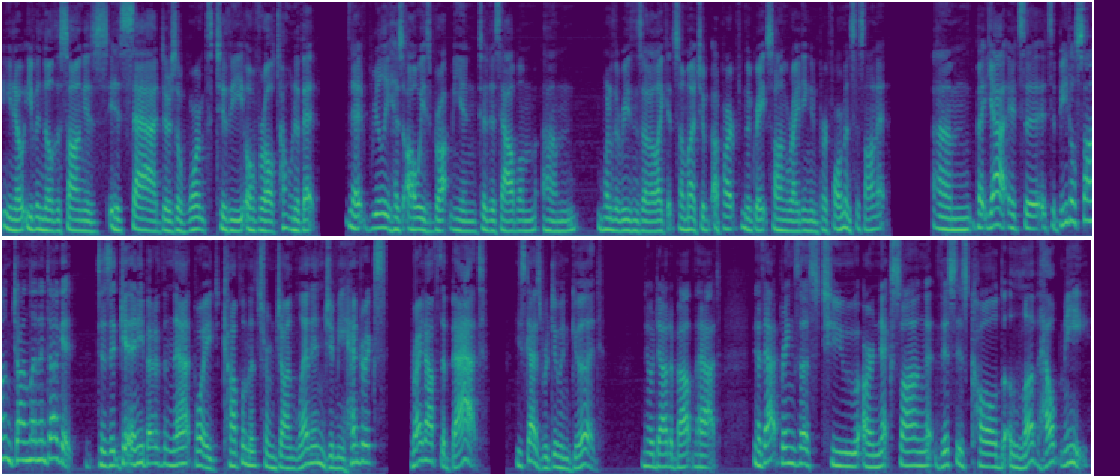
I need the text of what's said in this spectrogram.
You know, even though the song is is sad, there's a warmth to the overall tone of it that really has always brought me into this album. Um, one of the reasons that I like it so much, apart from the great songwriting and performances on it. Um, but yeah, it's a it's a Beatles song. John Lennon dug it. Does it get any better than that? Boy, compliments from John Lennon, Jimi Hendrix, right off the bat. These guys were doing good, no doubt about that. Now that brings us to our next song. This is called "Love Help Me."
